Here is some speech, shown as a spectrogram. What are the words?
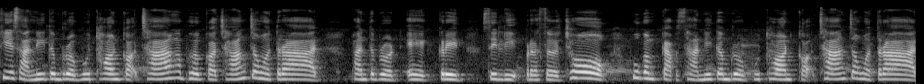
ที่สถานีตำรวจภูธรเกาะช้างอำเภอเกาะช้างจังหวัดตราด พันตำรวจเอกกฤษสิริประเสริฐโชค ผู้กำกับสถานีตำรวจภูธรเกาะช้างจังหวัดตราด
